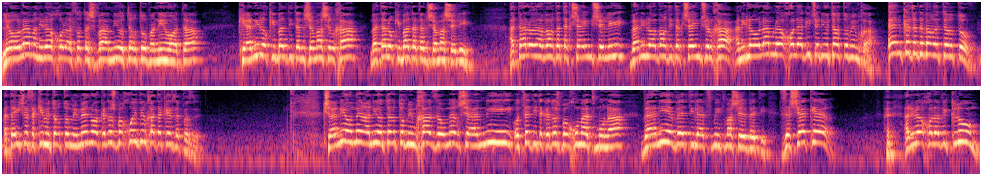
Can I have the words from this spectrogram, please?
לעולם אני לא יכול לעשות השוואה מי יותר טוב, אני או אתה, כי אני לא קיבלתי את הנשמה שלך, ואתה לא קיבלת את הנשמה שלי. אתה לא עברת את הקשיים שלי, ואני לא עברתי את הקשיים שלך. אני לעולם לא יכול להגיד שאני יותר טוב ממך. אין כזה דבר יותר טוב. אתה איש עסקים יותר טוב ממנו, הקדוש ברוך הוא הביא לך את הכסף הזה. כשאני אומר אני יותר טוב ממך, זה אומר שאני הוצאתי את הקדוש ברוך הוא מהתמונה, ואני הבאתי לעצמי את מה שהבאתי. זה שקר! אני לא יכול להביא כלום.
